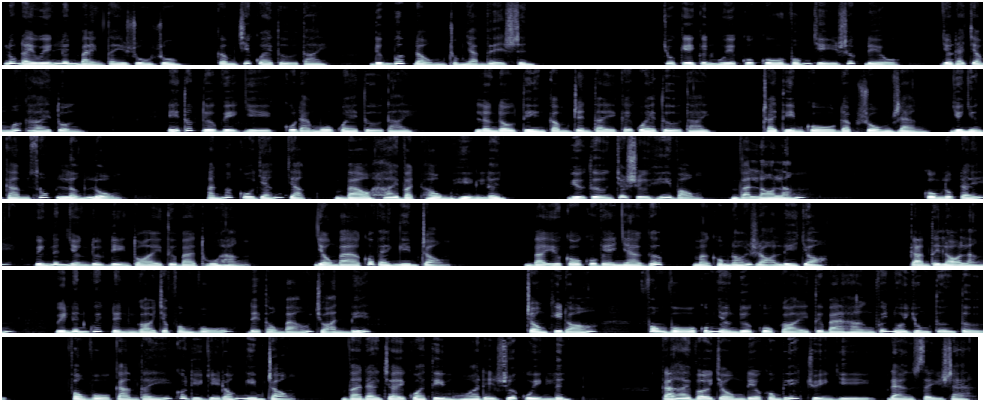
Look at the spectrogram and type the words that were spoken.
Lúc này Uyển Linh bàn tay run run, cầm chiếc que thử tay, đứng bước động trong nhà vệ sinh. Chu kỳ kinh nguyệt của cô vốn dị rất đều, giờ đã chậm mất 2 tuần. Ý thức được việc gì cô đã mua que thử tay. Lần đầu tiên cầm trên tay cái que thử tay, trái tim cô đập rộn ràng giữa những cảm xúc lẫn lộn. Ánh mắt cô dán chặt vào hai vạch hồng hiện lên, biểu tượng cho sự hy vọng và lo lắng. Cùng lúc đấy, Nguyễn Linh nhận được điện thoại từ bà Thu Hằng. Giọng bà có vẻ nghiêm trọng. Bà yêu cầu cô về nhà gấp mà không nói rõ lý do. Cảm thấy lo lắng, Nguyễn Linh quyết định gọi cho Phong Vũ để thông báo cho anh biết. Trong khi đó, Phong Vũ cũng nhận được cuộc gọi từ bà Hằng với nội dung tương tự. Phong Vũ cảm thấy có điều gì đó nghiêm trọng và đang chạy qua tiệm hoa để rước Nguyễn Linh. Cả hai vợ chồng đều không biết chuyện gì đang xảy ra.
